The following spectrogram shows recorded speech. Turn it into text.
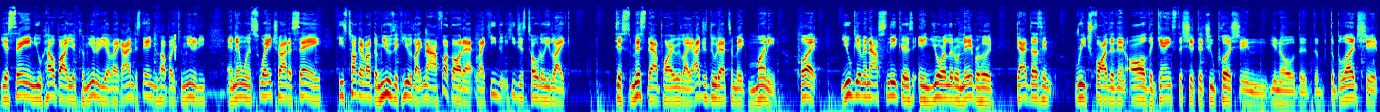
you're saying you help out your community. Like, I understand you help out your community. And then when Sway tried to say he's talking about the music, he was like, nah, fuck all that. Like, he he just totally like dismissed that part. He was like, I just do that to make money. But you giving out sneakers in your little neighborhood, that doesn't reach farther than all the gangster shit that you push and, you know, the, the, the blood shit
